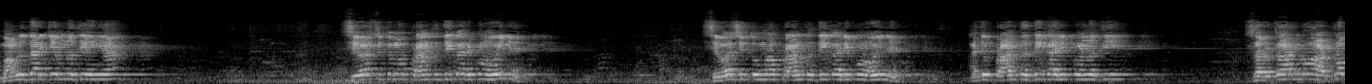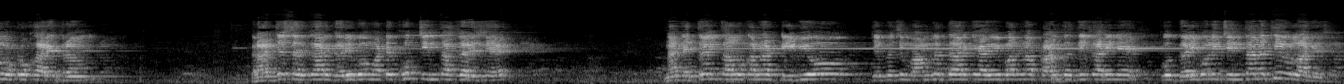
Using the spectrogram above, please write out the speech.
મામલતદાર કેમ નથી અહીંયા? સેવા સેતુમાં પ્રાંત અધિકારી પણ હોય ને? સેવા સેતુમાં પ્રાંત અધિકારી પણ હોય ને? આજે પ્રાંત અધિકારી પણ નથી. સરકારનો આટલો મોટો કાર્યક્રમ રાજ્ય સરકાર ગરીબો માટે ખૂબ ચિંતા કરે છે. ના, નેત્રંગ તાલુકાના ટીવીઓ કે પછી મામલતદાર કે આ વિભાગના પ્રાંત અધિકારીને કોઈ ગરીબોની ચિંતા નથી એવું લાગે છે?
